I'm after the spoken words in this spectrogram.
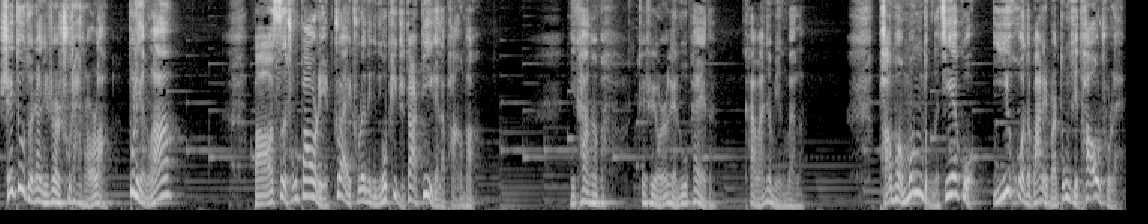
谁斗嘴让你这儿出岔头了？不领了？宝四从包里拽出来那个牛皮纸袋，递给了庞庞。你看看吧，这是有人给陆佩的，看完就明白了。庞庞懵懂的接过，疑惑的把里边东西掏出来，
